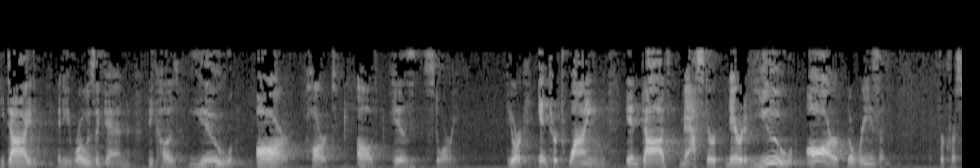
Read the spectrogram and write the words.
He died and he rose again because you are part of his story. You're intertwined in God's master narrative. You are the reason for Christmas.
